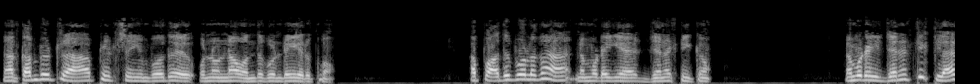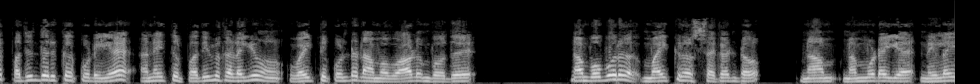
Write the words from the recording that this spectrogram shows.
நான் கம்ப்யூட்டர் ஆப்ரேட் செய்யும் போது ஒன்னொன்னா வந்து கொண்டே இருக்கும். அப்போ அதுபோலதான் நம்முடைய ஜெனட்டிக்கும் நம்முடைய ஜெனட்டிக்ல பதிந்திருக்கக்கூடிய அனைத்து பதிவுகளையும் வைத்துக்கொண்டு நாம வாழும்போது நாம் ஒவ்வொரு மைக்ரோ செகண்டோ நாம் நம்முடைய நிலை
